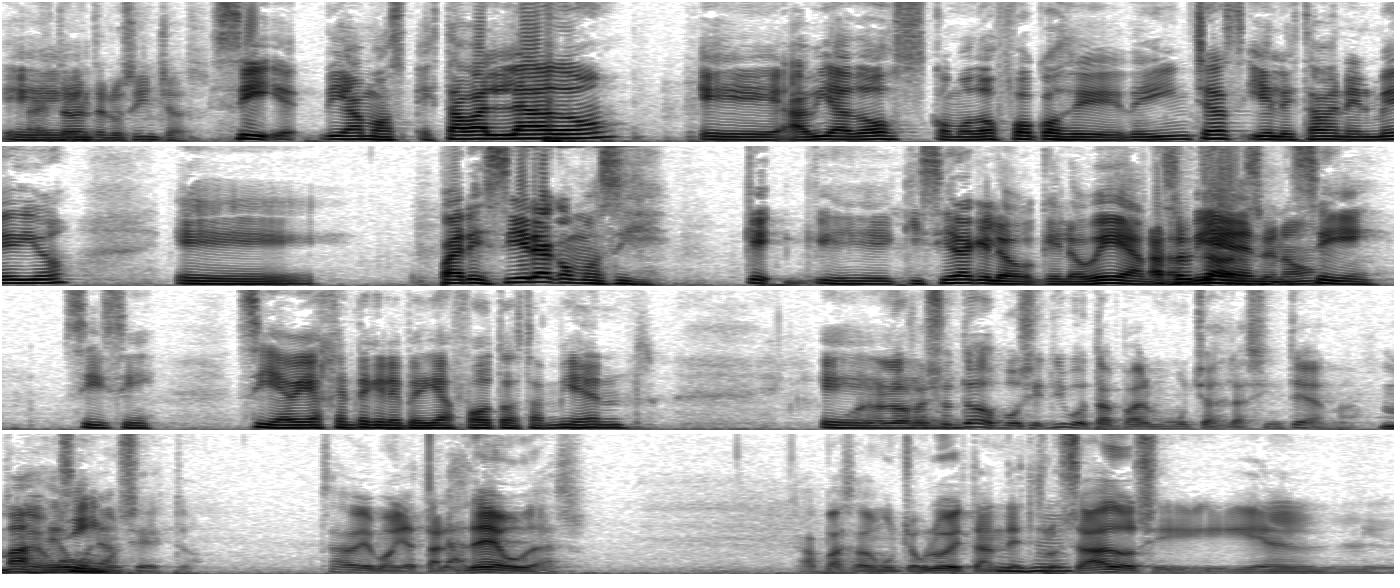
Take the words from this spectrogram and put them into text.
Eh, Ah, Estaba entre los hinchas. Sí, eh, digamos, estaba al lado, eh, había dos, como dos focos de, de hinchas y él estaba en el medio. Eh, pareciera como si que, que quisiera que lo, que lo vean Acercarse, también. ¿no? Sí, sí, sí. Sí, había gente que le pedía fotos también. Eh, Bueno, los resultados positivos tapan muchas de las internas. Más Sabemos de cómo una. es esto. Sabemos, y hasta las deudas. Ha pasado muchos clubes están destrozados y, y el-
